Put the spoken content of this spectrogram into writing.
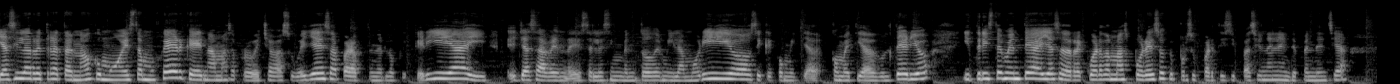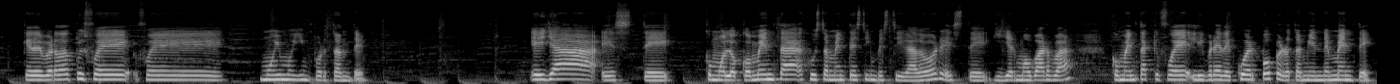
y así la retrata, ¿no? Como esta mujer que nada más aprovechaba su belleza para obtener lo que quería y ya saben, se les inventó de mil amoríos y que cometía, cometía adulterio. Y tristemente a ella se le recuerda más por eso que por su participación en la independencia, que de verdad pues fue, fue muy, muy importante. Ella, este, como lo comenta justamente este investigador, este Guillermo Barba, comenta que fue libre de cuerpo, pero también de mente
